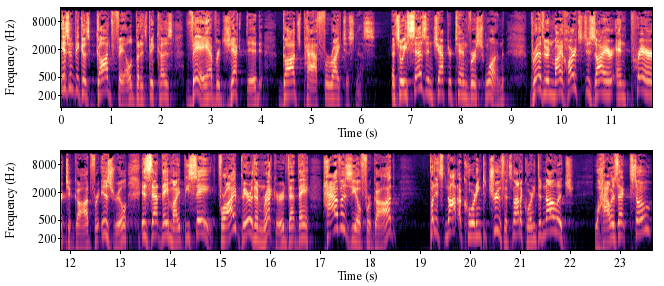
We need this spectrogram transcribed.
isn't because God failed, but it's because they have rejected God's path for righteousness. And so he says in chapter 10, verse 1 Brethren, my heart's desire and prayer to God for Israel is that they might be saved. For I bear them record that they have a zeal for God, but it's not according to truth, it's not according to knowledge. Well, how is that so?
